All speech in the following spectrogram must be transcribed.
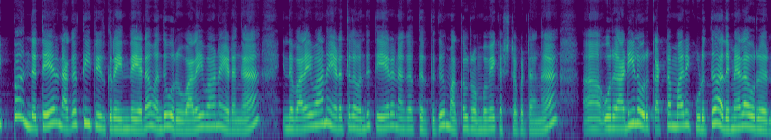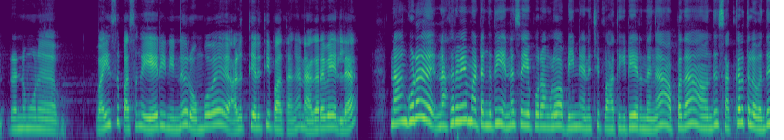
இப்போ இந்த தேரை நகர்த்திட்டு இருக்கிற இந்த இடம் வந்து ஒரு வளைவான இடங்க. இந்த வளைவான இடத்துல வந்து தேரை நகர்த்துறதுக்கு மக்கள் ரொம்பவே கஷ்டப்பட்டாங்க. ஒரு அடியில் ஒரு கட்டம் மாதிரி கொடுத்து அது மேலே ஒரு ரெண்டு மூணு வயசு பசங்க ஏறி நின்று ரொம்பவே அழுத்தி அழுத்தி பார்த்தாங்க. நகரவே இல்லை. நான் கூட நகரவே மாட்டேங்குது என்ன செய்ய போகிறாங்களோ அப்படின்னு நினச்சி பார்த்துக்கிட்டே இருந்தேங்க. அப்போ தான் வந்து சக்கரத்தில் வந்து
